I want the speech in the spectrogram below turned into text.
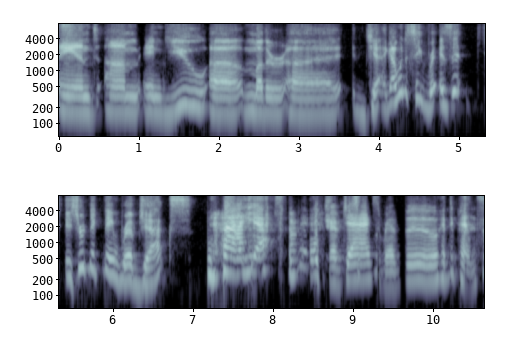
and um, and you, uh, Mother uh, Jack. I want to say, is it is your nickname Rev Jax? yes. Rev Jax, Rev Boo. It depends.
